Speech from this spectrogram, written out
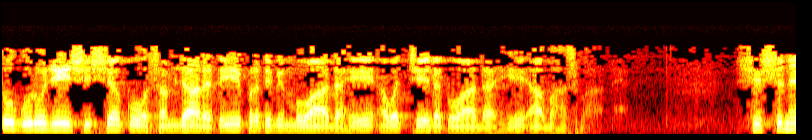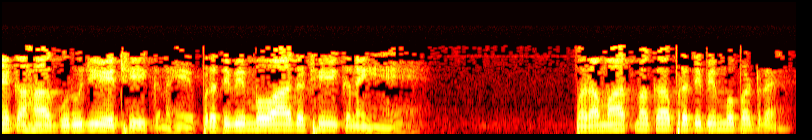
तो गुरु जी शिष्य को समझा रहे थे प्रतिबिंबवाद है अवच्छेदकवाद है आभासवाद है। शिष्य ने कहा गुरु जी ये ठीक नहीं, प्रतिबिंबवाद ठीक नहीं है। परमात्मा का प्रतिबिंब पड़ रहा है।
